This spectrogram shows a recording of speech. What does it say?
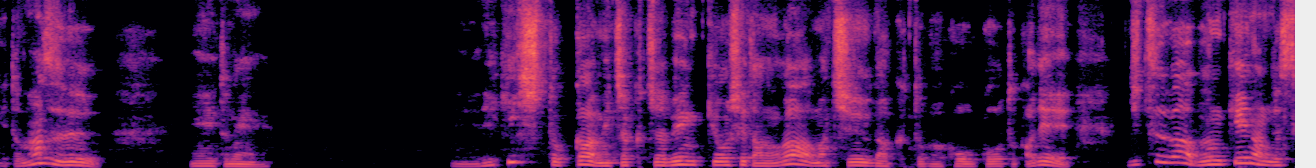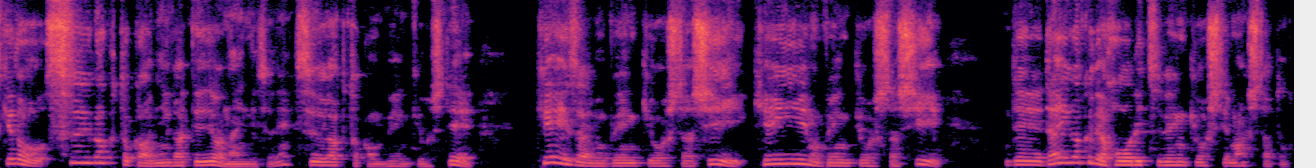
えっ、ー、と、まず、えっ、ー、とね、歴史とかめちゃくちゃ勉強してたのが、まあ、中学とか高校とかで、実は文系なんですけど、数学とか苦手ではないんですよね。数学とかも勉強して、経済も勉強したし、経営も勉強したし、で、大学で法律勉強してましたと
